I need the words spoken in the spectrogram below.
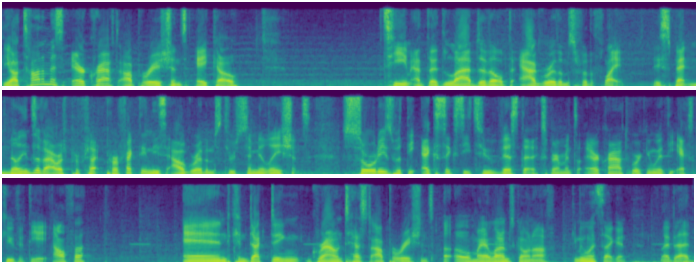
The Autonomous Aircraft Operations ACO team at the lab developed algorithms for the flight. They spent millions of hours perfect- perfecting these algorithms through simulations, sorties with the X-62 Vista experimental aircraft, working with the XQ-58 Alpha, and conducting ground test operations. Uh-oh, my alarm's going off. Give me one second. My bad.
